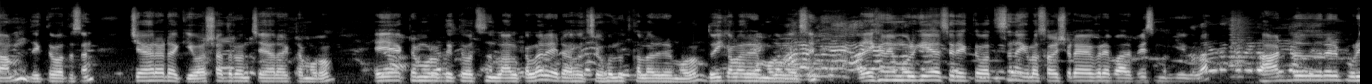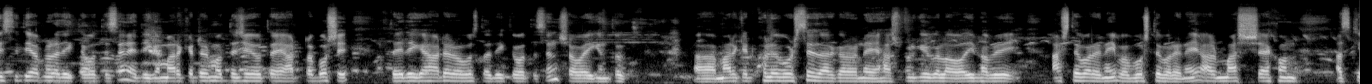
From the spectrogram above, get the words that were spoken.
দাম, দেখতে পাচ্ছেন চেহারাটা কি? অসাধারণ চেহারা একটা মোরগ। এই একটা মোরগ দেখতে পাচ্ছেন, লাল কালার, এটা হচ্ছে হলুদ কালারের মোরগ, দুই কালারের মোরগ আছে। আর এখানে মুরগি আছে দেখতে পাচ্ছেন, এগুলো ছয়শো টাকা করে পার পিস মুরগিগুলা। হাট বাজারের পরিস্থিতি আপনারা দেখতে পাচ্ছেন, এদিকে মার্কেটের মধ্যে যেহেতু হাটটা বসে, তো এদিকে হাটের অবস্থা দেখতে পাচ্ছেন, সবাই কিন্তু মার্কেট খুলে বসছে, যার কারণে হাঁস মুরগিগুলো ওইভাবে আসতে পারে নাই বা বসতে পারে নাই। আর মাস এখন, আজকে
